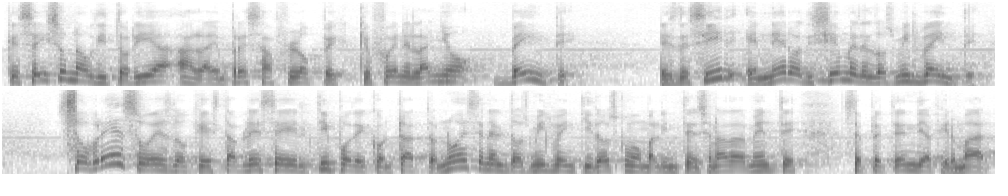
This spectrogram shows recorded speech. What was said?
que se hizo una auditoría a la empresa Flopec que fue en el año 20, es decir, enero a diciembre del 2020. Sobre eso es lo que establece el tipo de contrato, no es en el 2022 como malintencionadamente se pretende afirmar.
